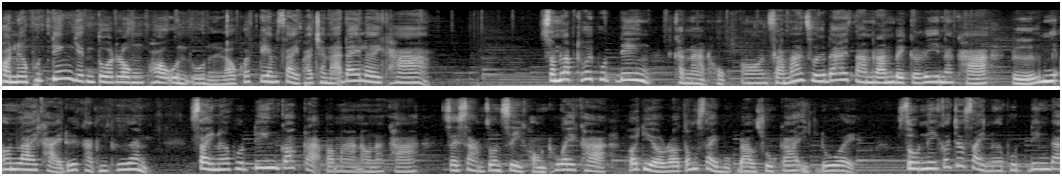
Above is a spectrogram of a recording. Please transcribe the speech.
พอเนื้อพุดดิ้งเย็นตัวลงพออุ่นๆ เราก็เตรียมใส่ภาชนะได้เลยค่ะสำหรับถ้วยพุดดิ้งขนาด 6 ออนสามารถซื้อได้ตามร้านเบเกอรี่นะคะ หรือมีออนไลน์ขายด้วยค่ะเพื่อนๆ ใส่เนื้อพุดดิ้งก็กระประมาณเอานะคะ ใส่3ส่วน4ของถ้วยค่ะ เพราะเดี๋ยวเราต้องใส่บุกบราวชูการ์อีกด้วย สูตรนี้ก็จะใส่เนื้อพุดดิ้งได้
